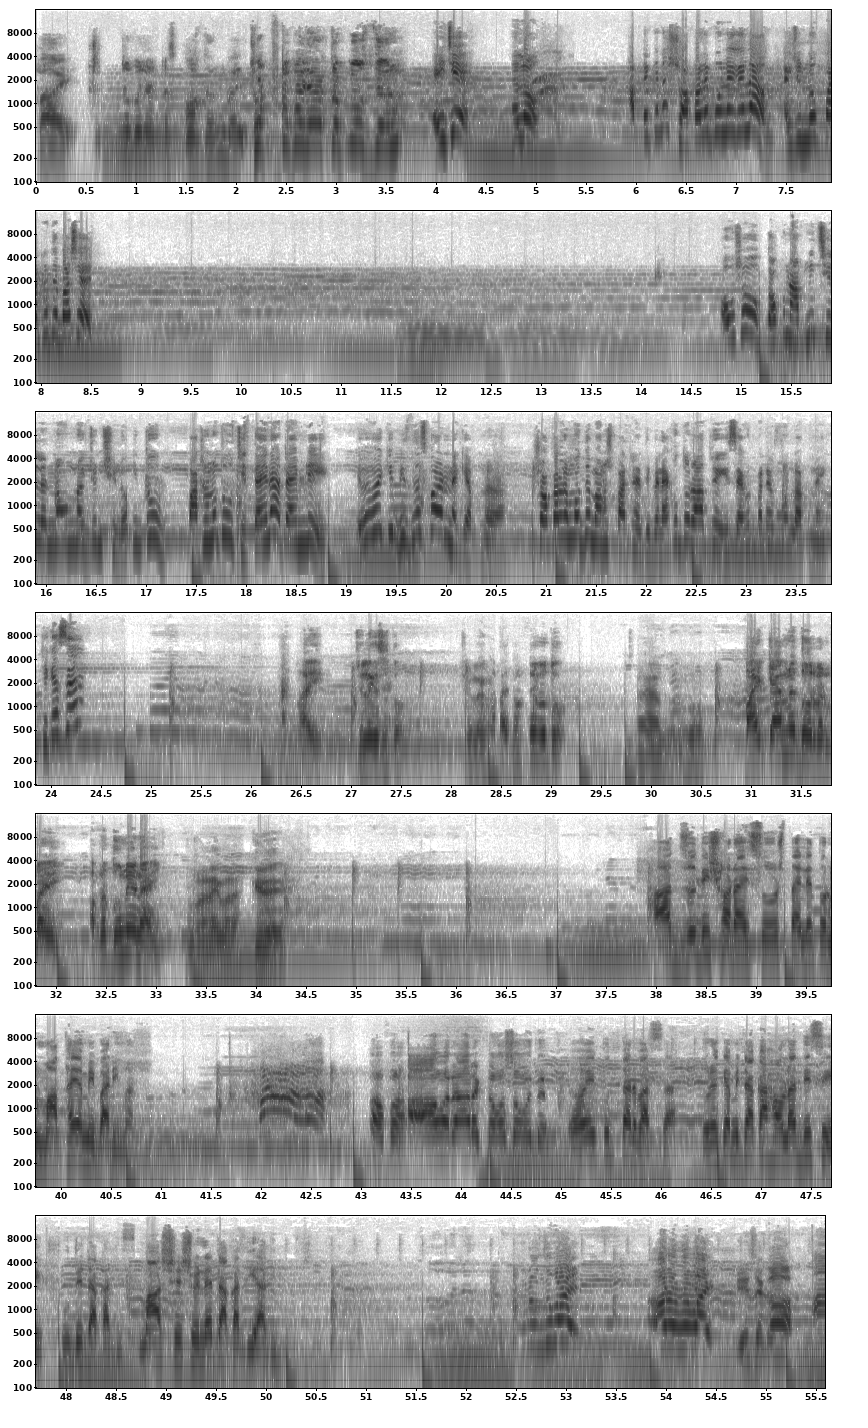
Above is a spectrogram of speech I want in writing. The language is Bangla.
ভাই। ছোট্ট করে একটা পোস্ট দেন ভাই ছোট্ট করে একটা পোস্ট দেন। এই যে হ্যালো আপনাকে না সকালে বলে গেলাম একজন লোক পাঠাতে বাসায়। অবশ্য তখন আপনি ছিলেন না অন্য একজন ছিল কিন্তু পাঠানো তো উচিত তাই না টাইমলি এভাবে কি বিজনেস করেন নাকি আপনারা? সকালের মধ্যে মানুষ পাঠিয়ে দিবেন এখন তো রাত হয়ে গেছে এখন পাঠায় কোনো লাভ নাই ঠিক আছে? ভাই চলে গেছে তো? চলে গেল। ভাই ধরতে তো? হ্যাঁ বুঝব। ভাই কেমনে ধরবেন ভাই? আপনার দুনে নাই। মনে নাই মানে? কিরে? হাত যদি সরাইছোস তাহলে তোর মাথায় আমি বাড়ি মারব। আমার আর একটা সময় দেন। ওই কুত্তার বাচ্চা তোরে কি আমি টাকা হাওলা দিছি? সুদে টাকা দিছি। মাস শেষ হইলে টাকা দিয়া দিব। রঞ্জু ভাই আর ভাই। কিসে ক?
